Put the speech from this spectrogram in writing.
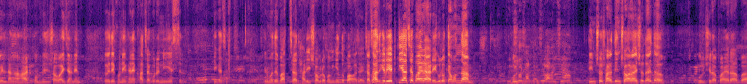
বেলডাঙ্গা হাট কম বেশি সবাই জানেন। তো এই দেখুন এখানে খাঁচা করে নিয়ে এসছে ঠিক আছে? এর মধ্যে বাচ্চা ধারি সব রকমই কিন্তু পাওয়া যায়। চাচা আজকে রেট কি আছে পায়রার এগুলো কেমন দাম? তিনশো সাড়ে তিনশো আড়াইশো। তাই তো? ফুলশিরা পায়রা বা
